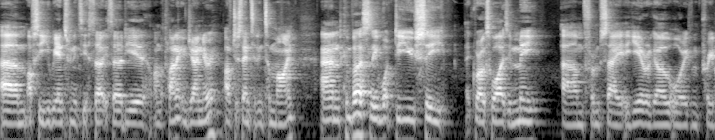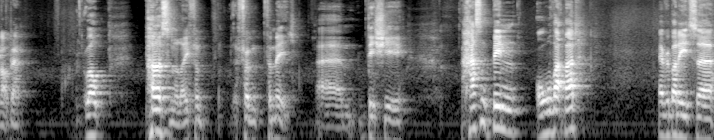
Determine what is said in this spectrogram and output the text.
Um, obviously, you'll be entering into your 33rd year on the planet in January. I've just entered into mine. And conversely, what do you see growth wise in me um, from say a year ago or even pre-lockdown? Well, personally, for from for me, um, this year hasn't been all that bad. Everybody's uh,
